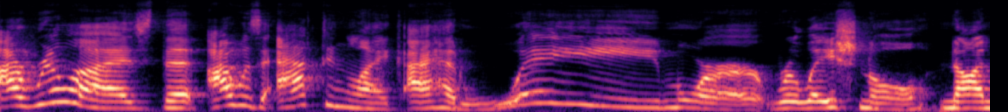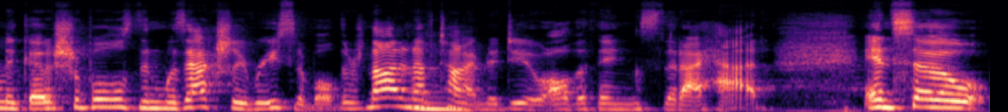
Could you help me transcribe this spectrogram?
I realized that I was acting like I had way more relational non negotiables than was actually reasonable. There's not enough Mm. time to do all the things that I had. And so,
